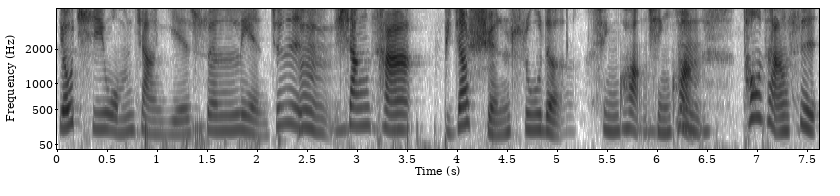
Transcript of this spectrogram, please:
尤其我们讲爷孙恋，就是相差比较悬殊的情况，情况、嗯、通常是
